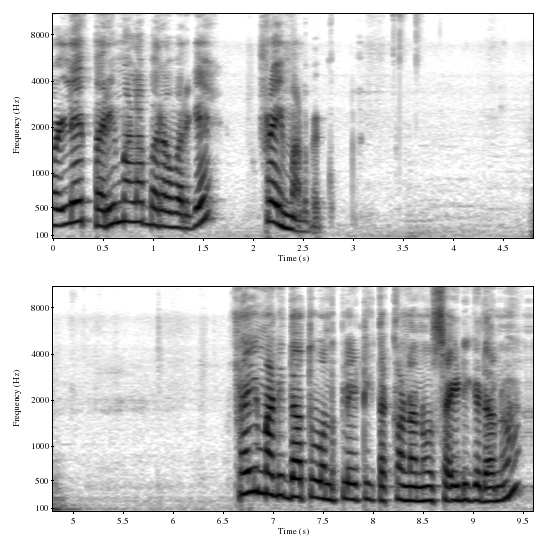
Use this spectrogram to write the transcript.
ಒಳ್ಳೆ ಪರಿಮಳ ಬರೋವರೆಗೆ ಫ್ರೈ ಮಾಡಬೇಕು. ಫ್ರೈ ಮಾಡಿದ್ದಾತು ಒಂದು ಪ್ಲೇಟಿಗೆ ತಕ್ಕೊಳ್ಳೋಣ ಸೈಡಿಗೆ ಇಡೋನು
